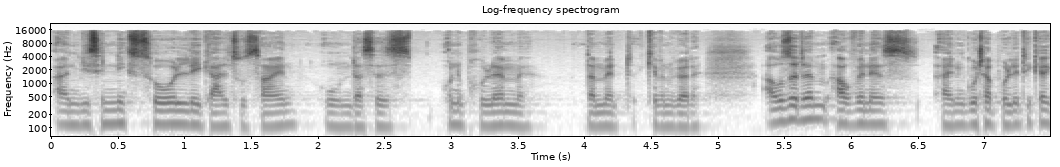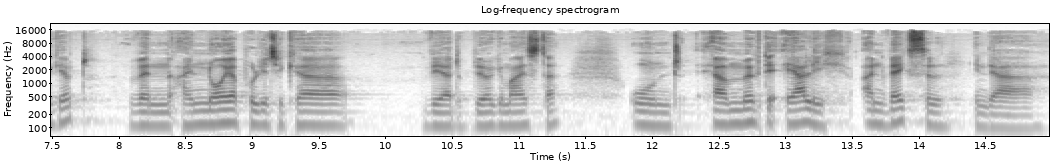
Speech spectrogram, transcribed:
ein bisschen nicht so legal zu sein und dass es ohne Probleme damit geben würde. Außerdem, auch wenn es ein guter Politiker gibt, wenn ein neuer Politiker wird Bürgermeister und er möchte ehrlich einen Wechsel in der,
